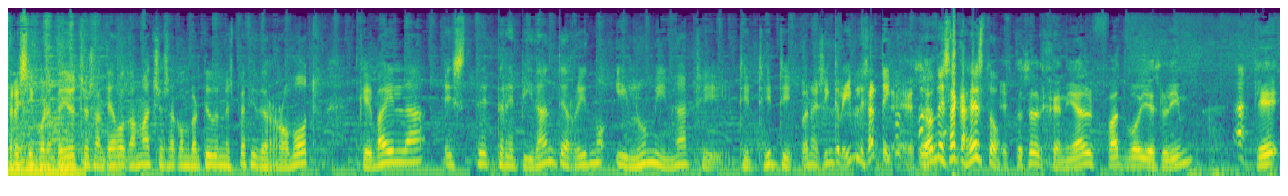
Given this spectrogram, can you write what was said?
3 y 48, Santiago Camacho se ha convertido en una especie de robot que baila este trepidante ritmo Illuminati. Ti, ti, ti. Bueno, es increíble, Santi. ¿De dónde sacas esto? Esto es el genial Fatboy Slim que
